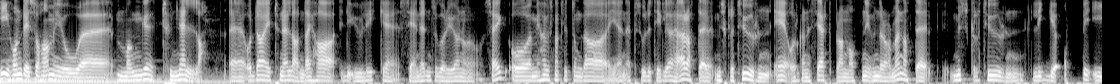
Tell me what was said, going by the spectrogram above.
I Hondi så har vi jo eh, mange tunneler Eh, og i tunnelene de har de ulike scenene som går gjennom seg. Og vi har jo snakket litt om det i en episode tidligere her, at eh, muskulaturen er organisert på den måten i underarmen at eh, muskulaturen ligger oppe i,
